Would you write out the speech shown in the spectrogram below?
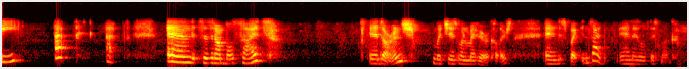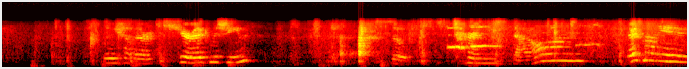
BFF, and it says it on both sides. And it's orange, which is one of my favorite colors. And it's white inside. And I love this mug. Then we have our Keurig machine. So turn that on. There's mommy.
